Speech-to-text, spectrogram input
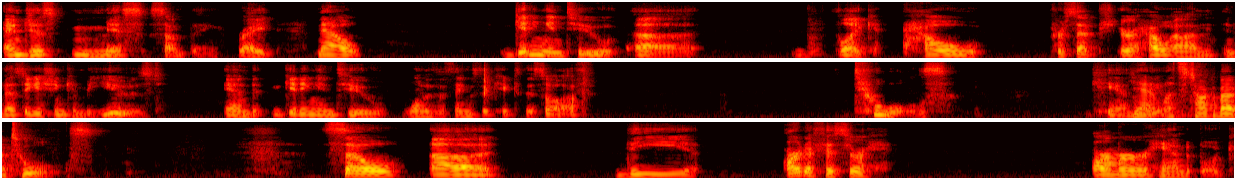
and just miss something, right? Now, getting into uh, like how perception or how um, investigation can be used and getting into one of the things that kicked this off tools can yeah we? let's talk about tools so uh the artificer armorer handbook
